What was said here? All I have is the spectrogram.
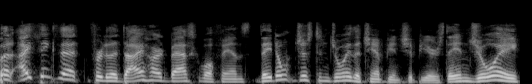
But I think that for the diehard basketball fans, they don't just enjoy the championship years. They enjoy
